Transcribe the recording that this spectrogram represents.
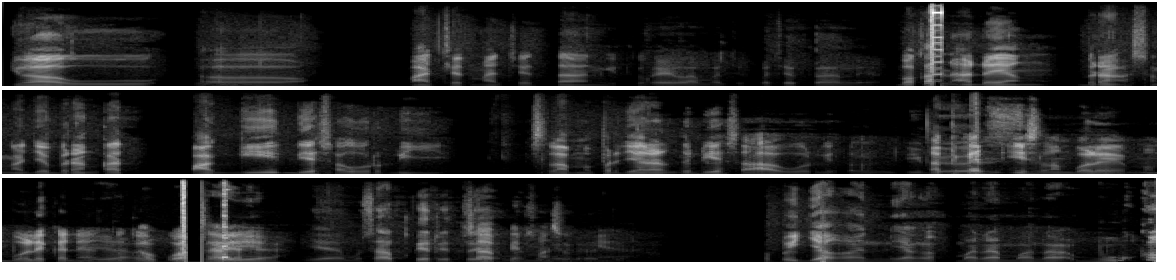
jauh Hmm. eh, macet-macetan gitu. Rela macet-macetan ya. bahkan ada yang berang- sengaja berangkat pagi dia sahur di selama perjalanan tuh dia sahur gitu. Hmm, di tapi bus. kan Islam boleh membolehkan ya Iya untuk puasa ya. Ya, musafir itu musafir ya. masuknya Tapi jangan yang nggak ke mana-mana. Buka!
